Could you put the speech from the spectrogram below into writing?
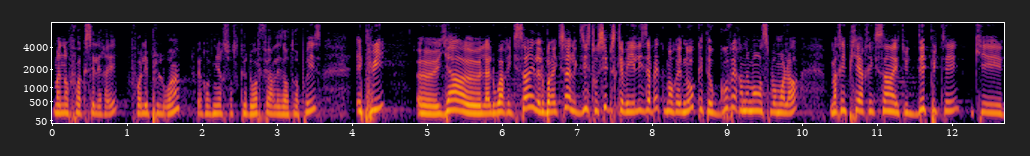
Maintenant, il faut accélérer, il faut aller plus loin. Je vais revenir sur ce que doivent faire les entreprises. Et puis, Euh, Il y a euh, la loi Rixin, et la loi Rixin, elle existe aussi parce qu'il y avait Elisabeth Moreno qui était au gouvernement à ce moment-là. Marie-Pierre Rixin est une députée qui est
